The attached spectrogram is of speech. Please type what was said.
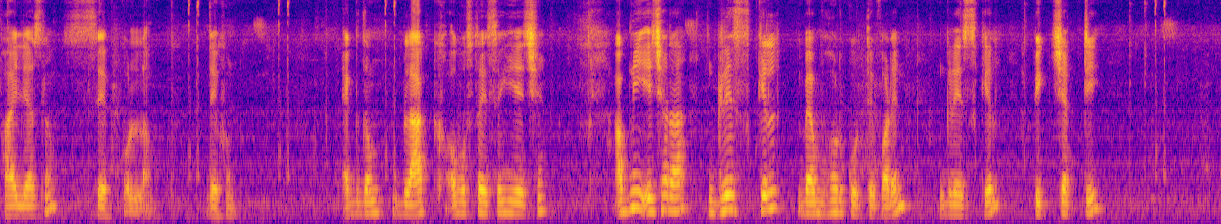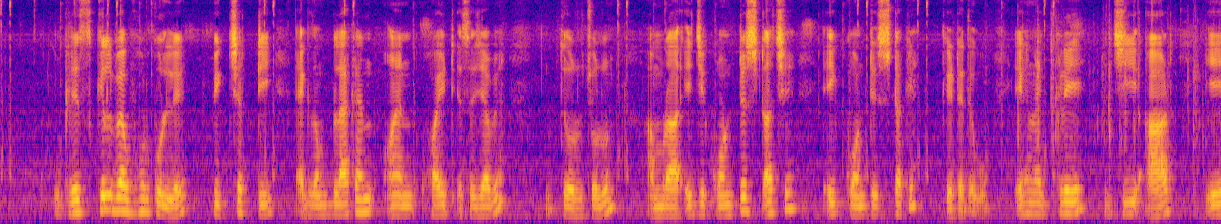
ফাইলে আসলাম সেভ করলাম, দেখুন। একদম ব্ল্যাক অবস্থায় এসে গিয়েছে। আপনি এছাড়া গ্রে স্কেল ব্যবহার করতে পারেন। গ্রে স্কেল পিকচারটি গ্রে স্কেল ব্যবহার করলে পিকচারটি একদম ব্ল্যাক অ্যান্ড অ্যান্ড হোয়াইট এসে যাবে। তো চলুন, আমরা এই যে কন্টেস্ট আছে, এই কন্টেস্টটাকে কেটে দেব। এখানে grey G R A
